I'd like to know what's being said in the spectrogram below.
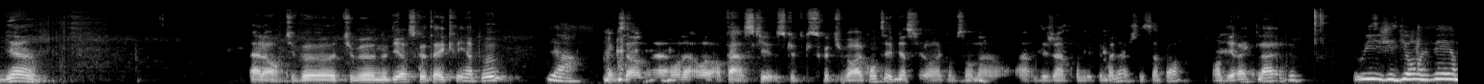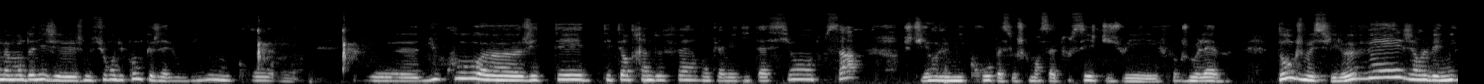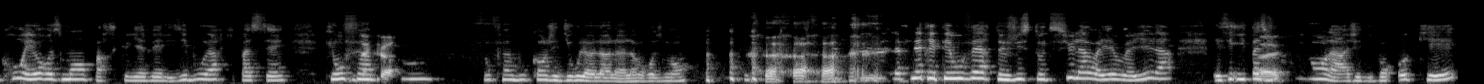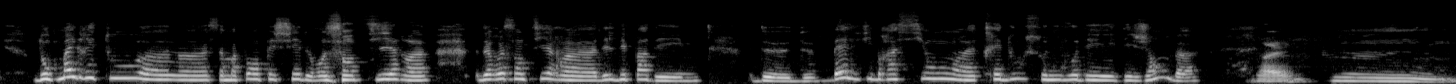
Bien. Alors, tu veux, tu veux nous dire ce que tu as écrit un peu? Là. Comme ça, on a, enfin, ce, qui, ce, que, ce que tu veux raconter, bien sûr. Hein, comme ça, on a déjà un premier témoignage, c'est sympa. En direct, live? Oui, j'ai dû enlever, à un moment donné, je me suis rendu compte que j'avais oublié le micro. Euh, du coup, euh, j'étais étais en train de faire donc la méditation, tout ça. Je dis, oh, le micro, parce que je commence à tousser. Je dis, il faut que je me lève. Donc, je me suis levée, j'ai enlevé le micro et heureusement, parce qu'il y avait les éboueurs qui passaient, qui ont fait un boucan. Ont fait un boucan. J'ai dit, oulala, là, là, là, heureusement. la fenêtre était ouverte juste au-dessus, là, vous voyez, vous voyez, là. Et il passe du vent, là. J'ai dit, bon, ok. Donc, malgré tout, euh, ça ne m'a pas empêché de ressentir, euh, de ressentir euh, dès le départ des, de, belles vibrations très douces au niveau des, des jambes. Ouais. Hmm.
